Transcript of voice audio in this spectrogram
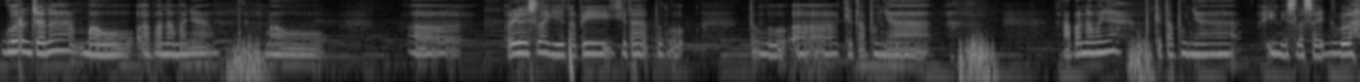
gue rencana mau apa namanya mau uh, rilis lagi tapi kita tunggu tunggu uh, kita punya apa namanya kita punya ini selesai dulu lah.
